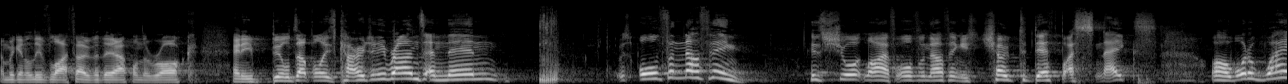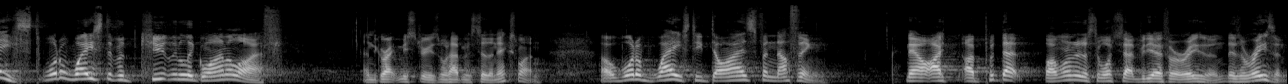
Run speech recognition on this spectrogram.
And we're going to live life over there up on the rock. And he builds up all his courage and he runs. And then it was all for nothing. His short life, all for nothing. He's choked to death by snakes. Oh, what a waste. What a waste of a cute little iguana life. And the great mystery is what happens to the next one. Oh, what a waste. He dies for nothing. Now, I, I put that, I wanted us to watch that video for a reason. There's a reason.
